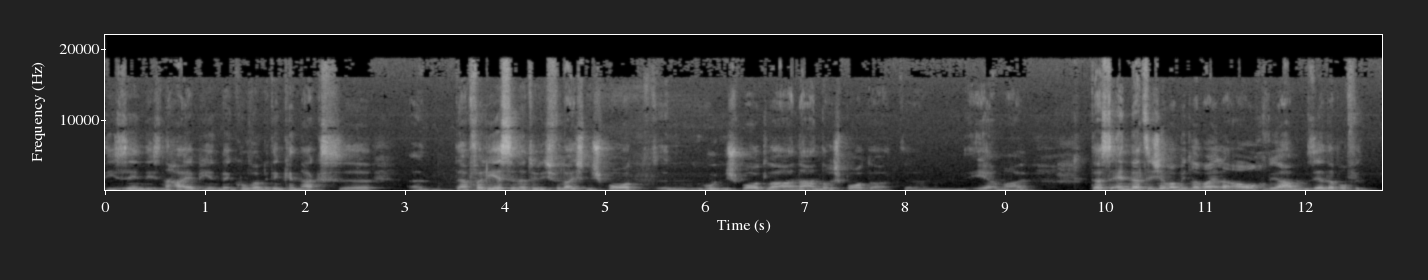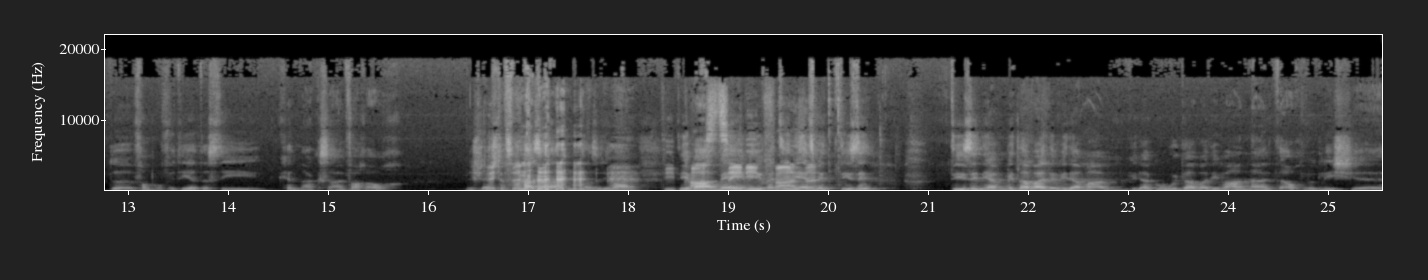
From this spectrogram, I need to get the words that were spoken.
die sehen diesen Hype hier in Vancouver mit den Canucks. Äh, da verlierst du natürlich vielleicht einen Sport, einen guten Sportler an eine andere Sportart ähm, eher mal. Das ändert sich aber mittlerweile auch. Wir haben sehr davon profitiert, dass die Canucks einfach auch eine schlechte Schlecht Phase hatten. Also die waren, die, die waren mehr, die, wenn sie jetzt mit, die sind, die sind ja mittlerweile wieder mal wieder gut, aber die waren halt auch wirklich äh,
